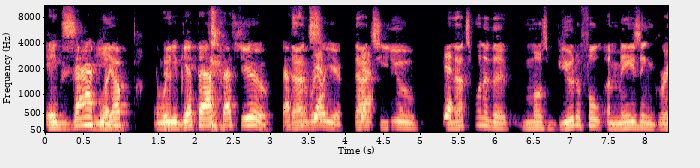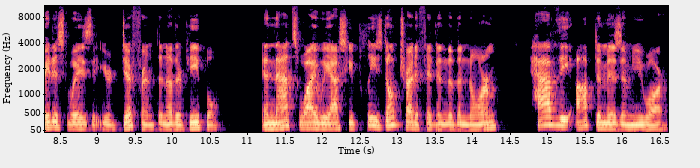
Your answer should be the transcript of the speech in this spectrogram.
Exactly. Yep. And when you get that, that's you. That's, That's- the real you. That's you. And that's one of the most beautiful, amazing, greatest ways that you're different than other people. And that's why we ask you, please don't try to fit into the norm. Have the optimism you are.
